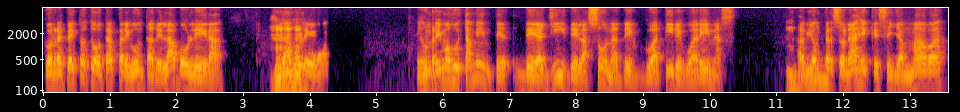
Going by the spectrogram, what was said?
Con respecto a tu otra pregunta de la bolera, la bolera es un ritmo justamente de allí, de la zona de Guatire, Guarenas. Había un personaje que se llamaba...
